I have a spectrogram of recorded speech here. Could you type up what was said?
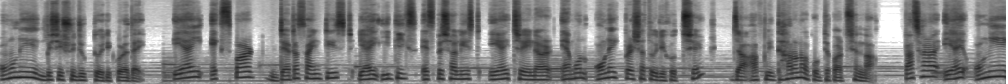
অনেক বেশি সুযোগ তৈরি করে দেয়। AI expert, data scientist, AI ethics specialist, AI trainer এমন অনেক পেশা তৈরি হচ্ছে যা আপনি ধারণা করতে পারছেন না। তাছাড়া এআই অনেক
